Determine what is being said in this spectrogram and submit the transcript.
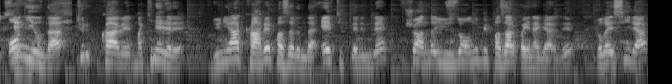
bir şey. 10 yılda Türk kahve makineleri dünya kahve pazarında, ev tiplerinde şu anda %10'luk bir pazar payına geldi. Dolayısıyla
